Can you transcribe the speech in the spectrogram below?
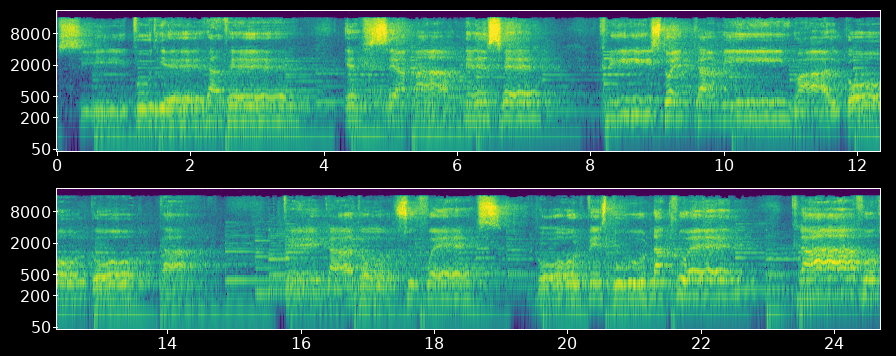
Si pudiera ver ese amanecer, Cristo en camino al Golgotha cruel, clavos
